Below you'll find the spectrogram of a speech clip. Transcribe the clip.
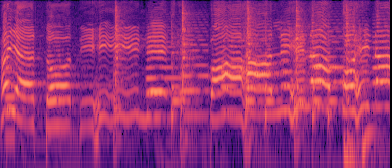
এতদিনে এত দিনে পাহালিলাম মহিনালো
